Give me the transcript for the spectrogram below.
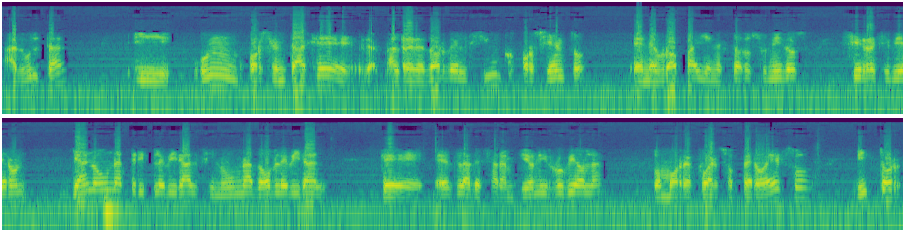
adulta y un porcentaje alrededor del 5% en Europa y en Estados Unidos sí recibieron ya no una triple viral, sino una doble viral, que es la de sarampión y rubiola, como refuerzo. Pero eso, Víctor,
